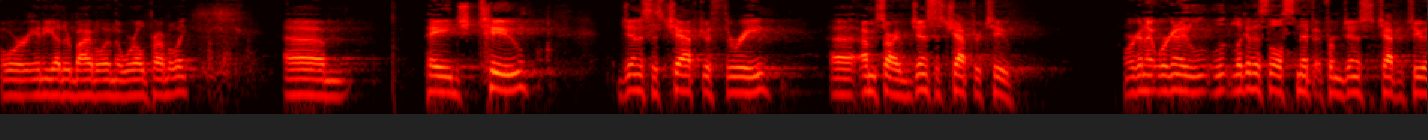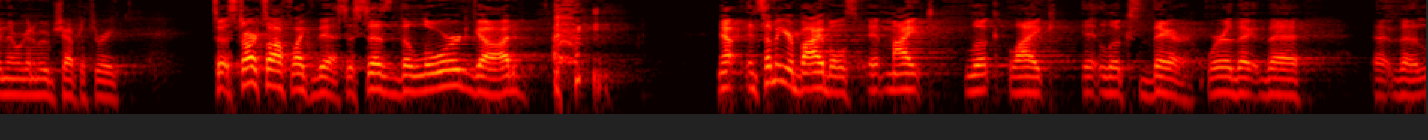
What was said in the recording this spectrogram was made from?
or any other Bible in the world, probably. Um, page 2, Genesis chapter 3. Uh, I'm sorry, Genesis chapter 2. We're going we're going to look at this little snippet from Genesis chapter 2, and then we're going to move to chapter 3. So it starts off like this it says, The Lord God. now, in some of your Bibles, it might look like it looks there, where the, the, uh, the,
